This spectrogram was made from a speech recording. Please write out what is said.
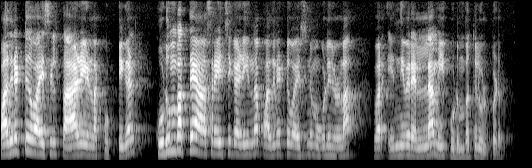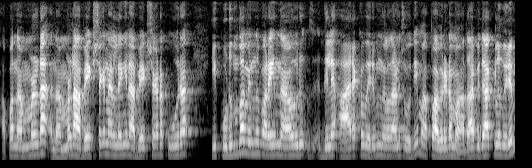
പതിനെട്ട് വയസ്സിൽ താഴെയുള്ള കുട്ടികൾ. കുടുംബത്തെ ആശ്രയിച്ച് കഴിയുന്ന പതിനെട്ട് വയസ്സിന് മുകളിലുള്ളവർ എന്നിവരെല്ലാം ഈ കുടുംബത്തിൽ ഉൾപ്പെടും. അപ്പോൾ നമ്മളുടെ നമ്മുടെ അപേക്ഷകൻ അല്ലെങ്കിൽ അപേക്ഷകരുടെ കൂര ഈ കുടുംബം എന്ന് പറയുന്ന ആ ഒരു ഇതിൽ ആരൊക്കെ വരും എന്നുള്ളതാണ് ചോദ്യം. അപ്പോൾ അവരുടെ മാതാപിതാക്കൾ വരും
